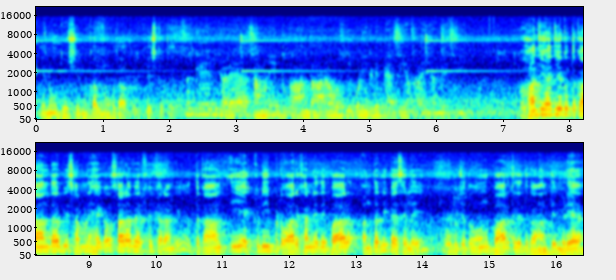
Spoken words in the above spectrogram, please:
ਇਹਨੂੰ ਦੋਸ਼ੀ ਨੂੰ ਕੱਲ ਨੂੰ ਅਦਾਲਤ ਵਿੱਚ ਪੇਸ਼ ਕੀਤਾ ਜਾਵੇਗਾ ਸਰ ਕਿਹਾ ਵੀ ਜਾ ਰਿਹਾ ਸਾਹਮਣੇ ਦੁਕਾਨਦਾਰ ਆ ਉਸ ਦੇ ਕੋਲ ਜਿਹੜੇ ਪੈਸੇ ਆ ਫੜਾਏ ਜਾਂਦੇ ਸੀ। ਹਾਂਜੀ ਹਾਂਜੀ ਇੱਕ ਦੁਕਾਨਦਾਰ ਵੀ ਸਾਹਮਣੇ ਹੈਗਾ, ਉਹ ਸਾਰਾ ਵੈਰੀਫਾਈ ਕਰਾਂਗੇ। ਦੁਕਾਨ, ਇਹ ਐਕਚੁਅਲੀ ਪਟਵਾਰਖਾਨੇ ਦੇ ਬਾਹਰ ਅੰਦਰ ਨਹੀਂ ਪੈਸੇ ਲਏ। ਉਹ ਜਦੋਂ ਉਹਨੂੰ ਬਾਹਰ ਕਿਤੇ ਦੁਕਾਨ ਤੇ ਮਿਲਿਆ,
